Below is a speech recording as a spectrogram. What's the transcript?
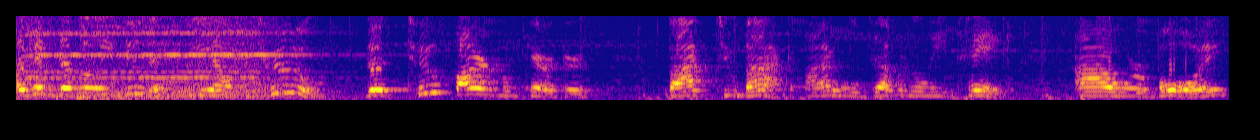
I can definitely do this. We have two, the two Fire Emblem characters back to back. I will definitely take our boy.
